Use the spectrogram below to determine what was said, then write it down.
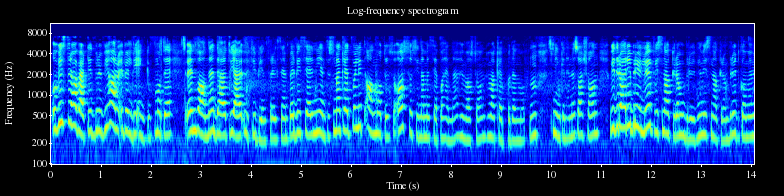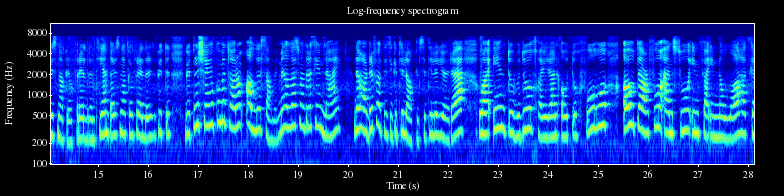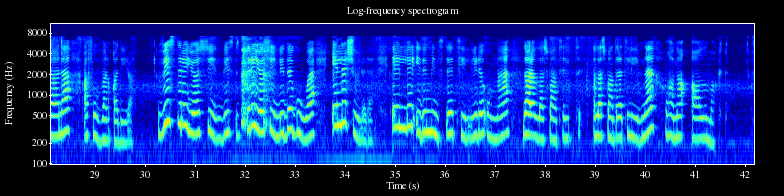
Og hvis dere har vært i et brud, vi har en veldig enkel på en måte, en vane, det er at vi er ute i byen for eksempel. Vi ser en jente som er kledd på en litt annen måte som oss, og sier, men se på henne, hun var sånn, hun var kledd på den måten, sminken hennes var sånn. Vi drar i bryllup, vi snakker om bruden, vi snakker om brudgommen, vi snakker om foreldren til jenta, vi snakker om foreldre til gutten. Gutten slenger kommentarer om alle sammen, men Allah sier nei, det har dere faktisk ikke tillatelse til å gjøre. وَإِن تُبْدُوا خَيْرًا أَوْ تُخْفُوهُ أَوْ تَعْفُوا عَنْ سُوءٍ فَإِنَّ اللَّهَ كَانَ عَفُوًّا قَدِيرًا hvis dere, syn, hvis dere gjør synlig det gode, eller skjuler det, eller i det minste tilgir det onde, da er Allah SWT tilgivende, og han har all makt.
